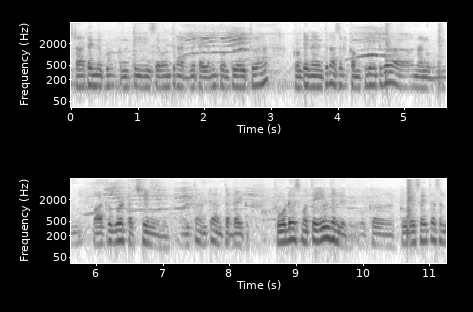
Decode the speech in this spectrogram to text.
స్టార్ట్ అయినప్పుడు ట్వంటీ సెవెంత్న అడ్మిట్ అయ్యాము ట్వంటీ ఎయిత్ ట్వంటీ నైన్త్న అసలు కంప్లీట్గా నన్ను వాటర్ కూడా టచ్ చేయలేదు అంత అంటే అంత డైట్. ఫోర్ డేస్ మొత్తం ఏం తినలేదు. ఒక టూ డేస్ అయితే అసలు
